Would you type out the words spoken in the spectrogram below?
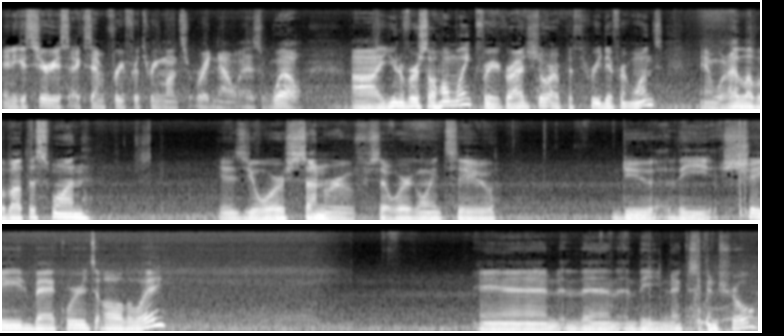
and you get Sirius XM free for three months right now as well. uh, universal HomeLink for your garage door, up to three different ones. And what I love about this one is your sunroof. So we're going to do the shade backwards all the way. And then the next control.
